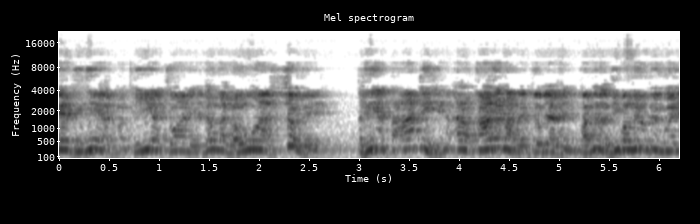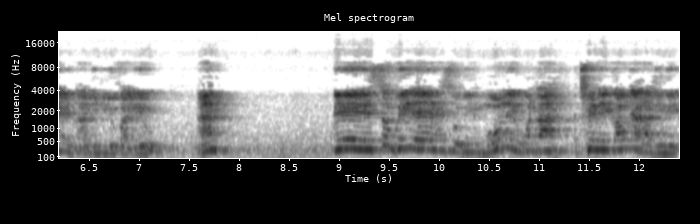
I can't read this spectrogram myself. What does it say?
ကဲဒီနေ့ကတော့ခကြီးကကျွမ်းနေအလုံးကလုံးဝရှုပ်တယ်တရင်ကတအားတည်နေတာအဲ့တော့ကားထဲမှာပဲပြောပြလိုက်ဘာဖြစ်လို့ဒီပုံလေးကိုတွေ့ခွဲနေငါဒီဗီဒီယိုဖိုင်လေးကိုဟမ်အေးစုပ်ပေးတယ်ဆိုပြီးမိုးလေဝတ်တာအချိန်ကြီးကောင်းကြတာဒီနေ့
